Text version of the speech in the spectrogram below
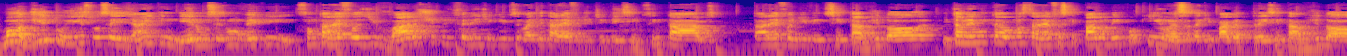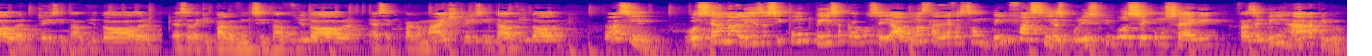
Bom, dito isso, vocês já entenderam, vocês vão ver que são tarefas de vários tipos diferentes aqui. Você vai ter tarefa de 35 centavos, tarefa de 20 centavos de dólar e também vão ter algumas tarefas que pagam bem pouquinho. Essa daqui paga 3 centavos de dólar, 3 centavos de dólar, essa daqui paga 20 centavos de dólar, essa aqui paga mais 3 centavos de dólar. Então assim, você analisa se compensa para você. Algumas tarefas são bem facinhas, por isso que você consegue fazer bem rápido.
